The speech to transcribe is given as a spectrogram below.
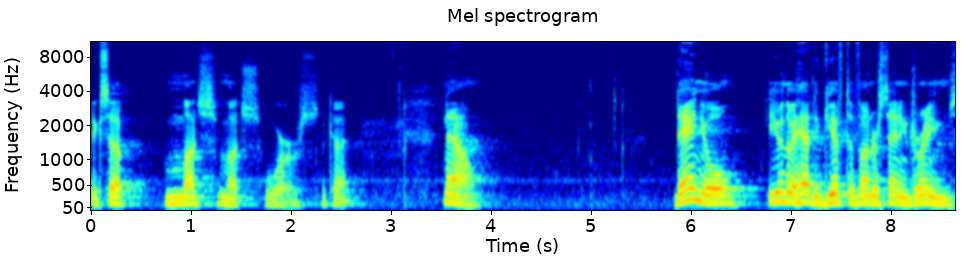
except much, much worse, okay? Now, Daniel, even though he had the gift of understanding dreams,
